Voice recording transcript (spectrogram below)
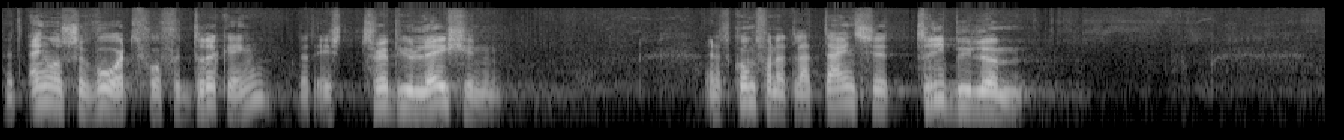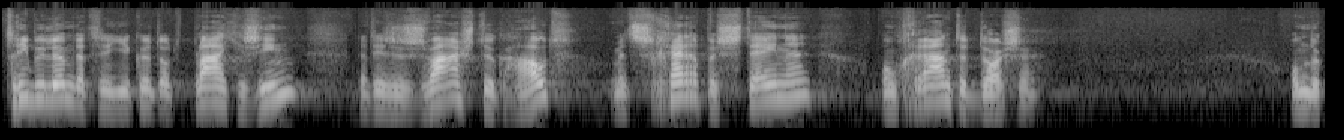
Het Engelse woord voor verdrukking, dat is tribulation. En het komt van het Latijnse tribulum. Tribulum, dat, je kunt op het plaatje zien, dat is een zwaar stuk hout met scherpe stenen om graan te dorsen. Om de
